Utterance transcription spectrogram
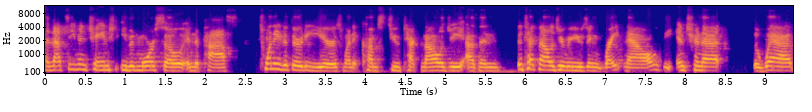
and that's even changed even more so in the past 20 to 30 years when it comes to technology, as in the technology we're using right now, the internet, the web,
